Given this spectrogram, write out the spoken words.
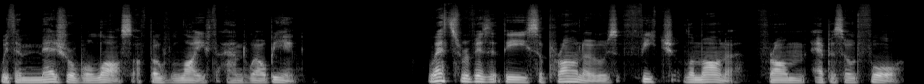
with immeasurable loss of both life and well being. Let's revisit the Sopranos' Feech La Manna from episode 4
